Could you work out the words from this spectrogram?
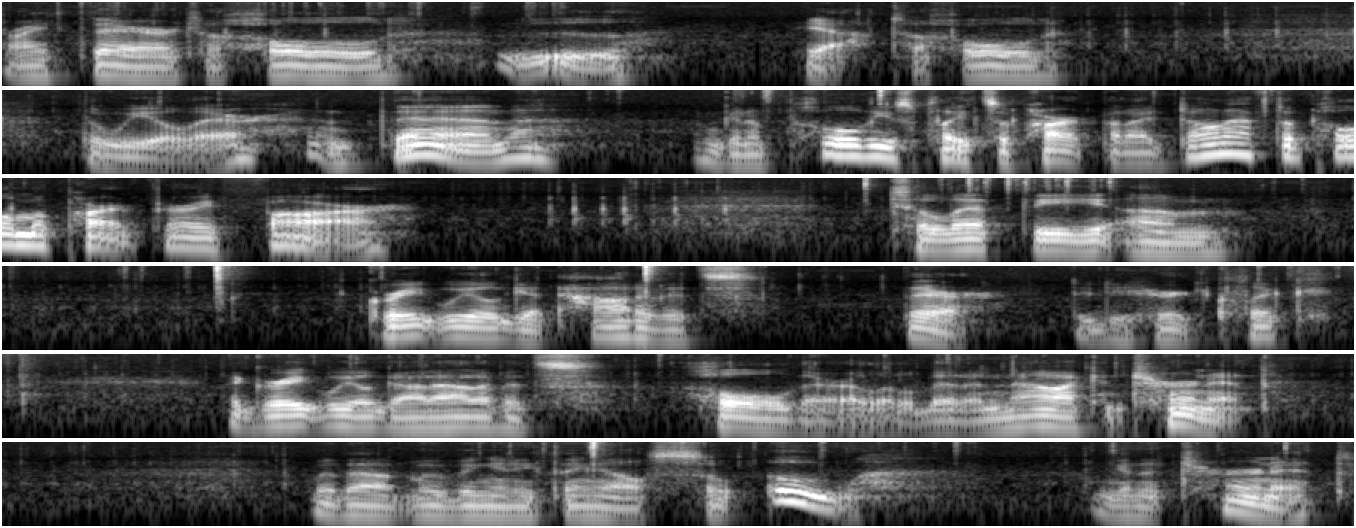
right there to hold, ugh, yeah, to hold the wheel there. And then I'm going to pull these plates apart, but I don't have to pull them apart very far to let the um, great wheel get out of its, there, did you hear it click? The great wheel got out of its hole there a little bit, and now I can turn it without moving anything else. So, oh, I'm going to turn it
